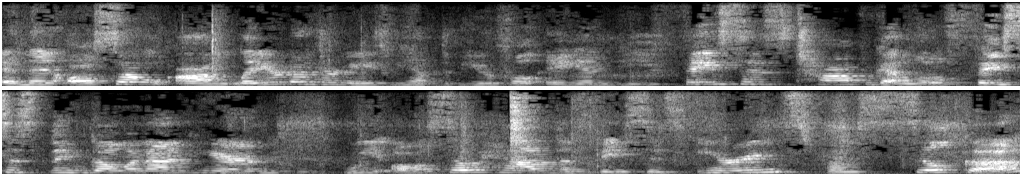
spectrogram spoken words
And then also um, layered underneath, we have the beautiful A and B faces top. We got a little faces thing going on here. We also have the faces earrings from Silka.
